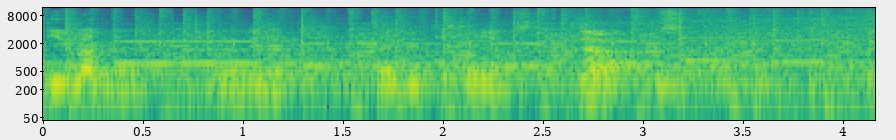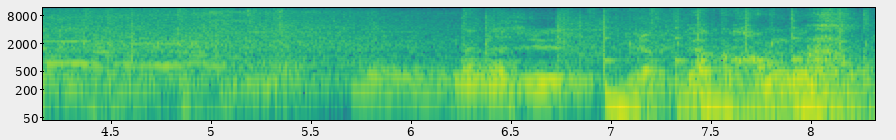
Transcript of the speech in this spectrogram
理由があったね。なんでだだいぶ適当にやってた。じゃあ吉田さ 70g 約半分ですよ。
